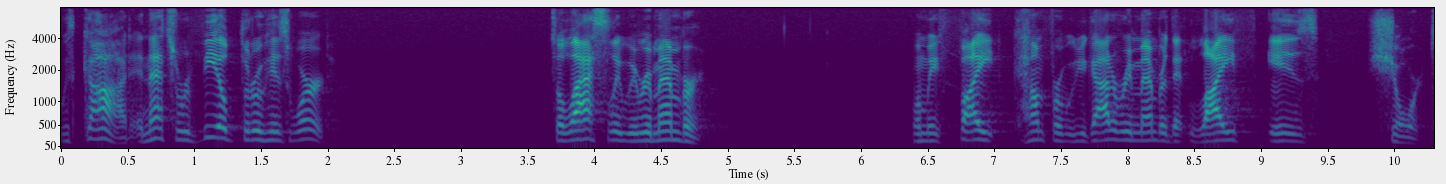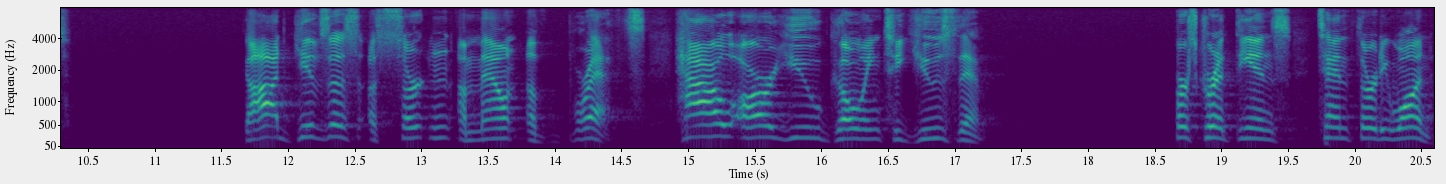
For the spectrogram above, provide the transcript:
with God, and that's revealed through his word. So, lastly, we remember when we fight comfort, we got to remember that life is short. God gives us a certain amount of breaths. How are you going to use them? 1 Corinthians 10:31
